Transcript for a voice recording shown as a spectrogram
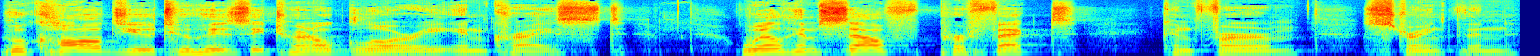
who called you to his eternal glory in Christ, will himself perfect, confirm, strengthen,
